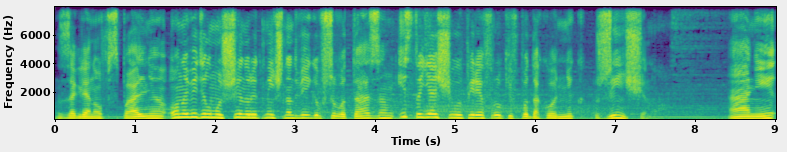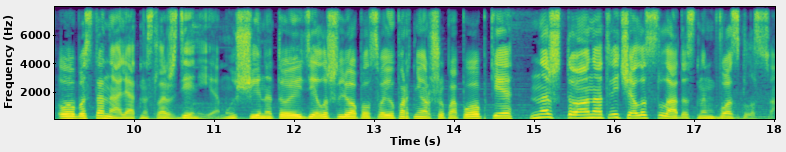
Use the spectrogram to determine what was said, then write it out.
Заглянув в спальню, он увидел мужчину, ритмично двигавшего тазом и стоящую, уперев руки в подоконник, женщину. Они оба стонали от наслаждения. Мужчина то и дело шлепал свою партнершу по попке, на что она отвечала сладостным возгласом.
